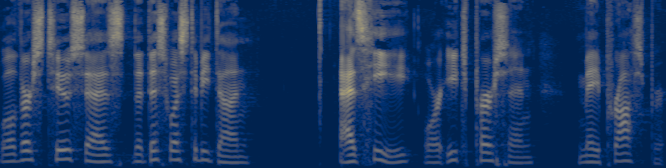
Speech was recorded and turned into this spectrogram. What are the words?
Well, verse 2 says that this was to be done as he or each person may prosper.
